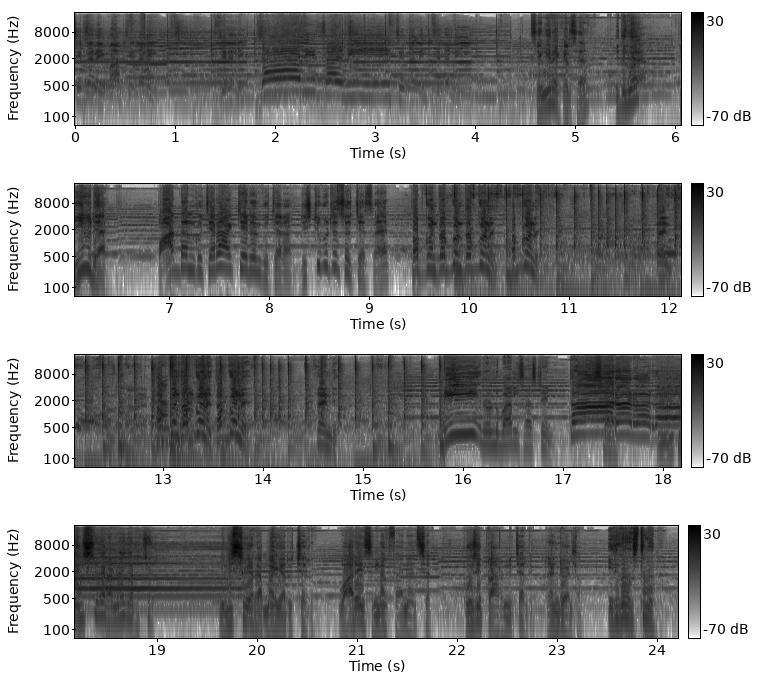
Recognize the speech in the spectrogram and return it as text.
చిన్నని మా చిన్నని చిన్నని జారి సని చిన్నని చిన్నని సింగర్ ఎక్కడ సార్ ఇదిగో ఈవిడ. పాడడానికి వచ్చారా యాక్ట్ చేయడానికి వచ్చారా? డిస్ట్రిబ్యూటర్స్ వచ్చారు సార్. తప్పకుండా తప్పకుండా తప్పకుండా తప్పకుండా. రండి. తప్పకుండా తప్పకుండా తప్పకుండా. రండి. నీ రెండు బార్లు సస్టైన్ మినిస్టర్ గారు అమ్మాయి గారు వచ్చారు. మినిస్టర్ గారు అమ్మాయి గారు వచ్చారు. వారే సినిమాకి ఫైనాన్సర్ పూజ ప్రారంభించాలి. రండి వెళ్దాం. ఇదిగో వస్తున్నాను.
